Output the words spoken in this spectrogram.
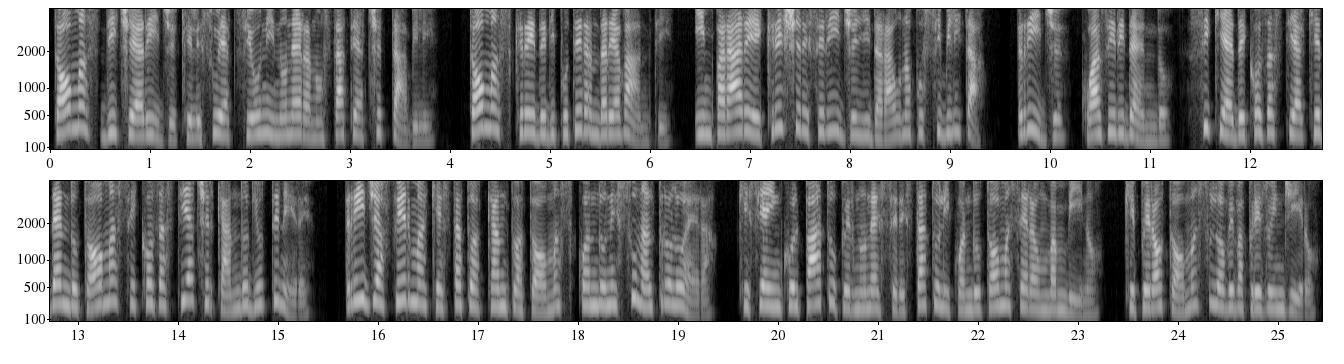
Thomas dice a Ridge che le sue azioni non erano state accettabili. Thomas crede di poter andare avanti, imparare e crescere se Ridge gli darà una possibilità. Ridge, quasi ridendo, si chiede cosa stia chiedendo Thomas e cosa stia cercando di ottenere. Ridge afferma che è stato accanto a Thomas quando nessun altro lo era, che si è incolpato per non essere stato lì quando Thomas era un bambino, che però Thomas lo aveva preso in giro.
